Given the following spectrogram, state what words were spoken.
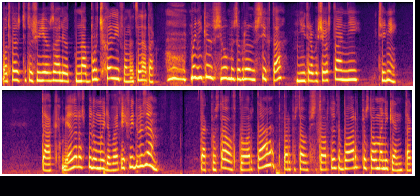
От кажете, то, що я взагалі от на Бурдж Халіфа, ну це не так. Манекен, все, ми забрали всіх, так? Ні, треба ще останній. Чи ні? Так, я зараз подумаю, давайте їх відвеземо. Так, поставив торта, тепер поставив всі торти, тепер поставив манекен. Так.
